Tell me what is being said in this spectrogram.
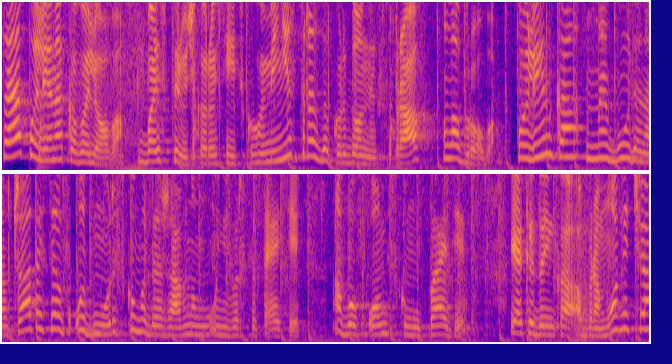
Це Поліна Ковальова, байстрючка російського міністра закордонних справ Лаврова. Полінка не буде навчатися в Удмуртському державному університеті або в Омському педі, як і донька Абрамовича,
